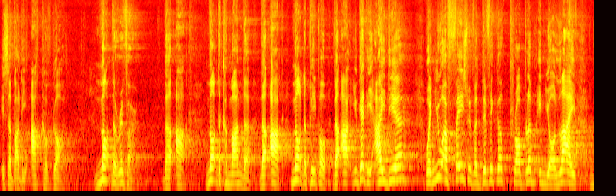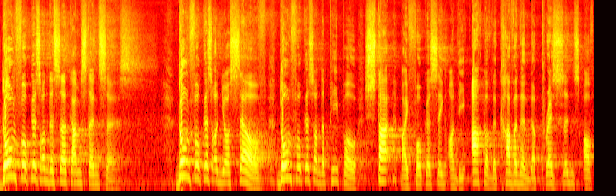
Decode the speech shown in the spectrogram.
It's about the ark of God, not the river, the ark, not the commander, the ark, not the people, the ark. You get the idea? When you are faced with a difficult problem in your life, don't focus on the circumstances. Don't focus on yourself. Don't focus on the people. Start by focusing on the Ark of the Covenant, the presence of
